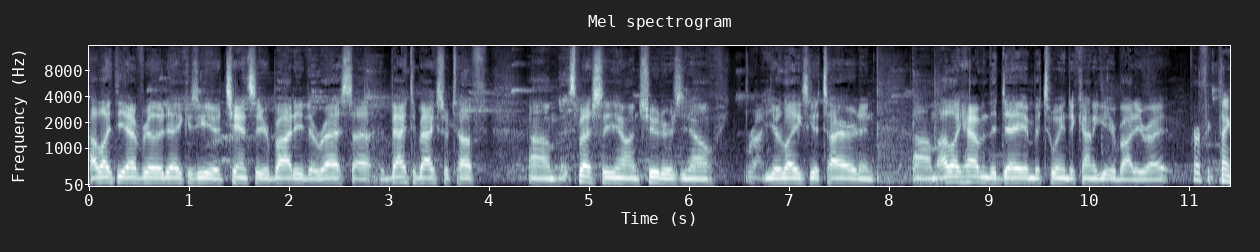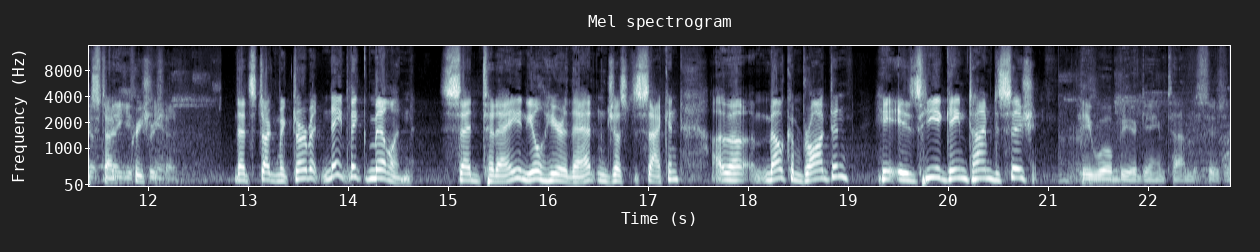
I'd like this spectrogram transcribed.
I like the every other day because you get a chance of your body to rest. Uh, the back to backs are tough, um, especially you know, on shooters. You know, right. your legs get tired and um, I like having the day in between to kind of get your body right. Perfect. Thanks, Doug. Thank Appreciate, Appreciate it. it. That's Doug McDermott. Nate McMillan said today, and you'll hear that in just a second. Uh, Malcolm Brogdon, he, is he a game time decision? He will be a game time decision.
